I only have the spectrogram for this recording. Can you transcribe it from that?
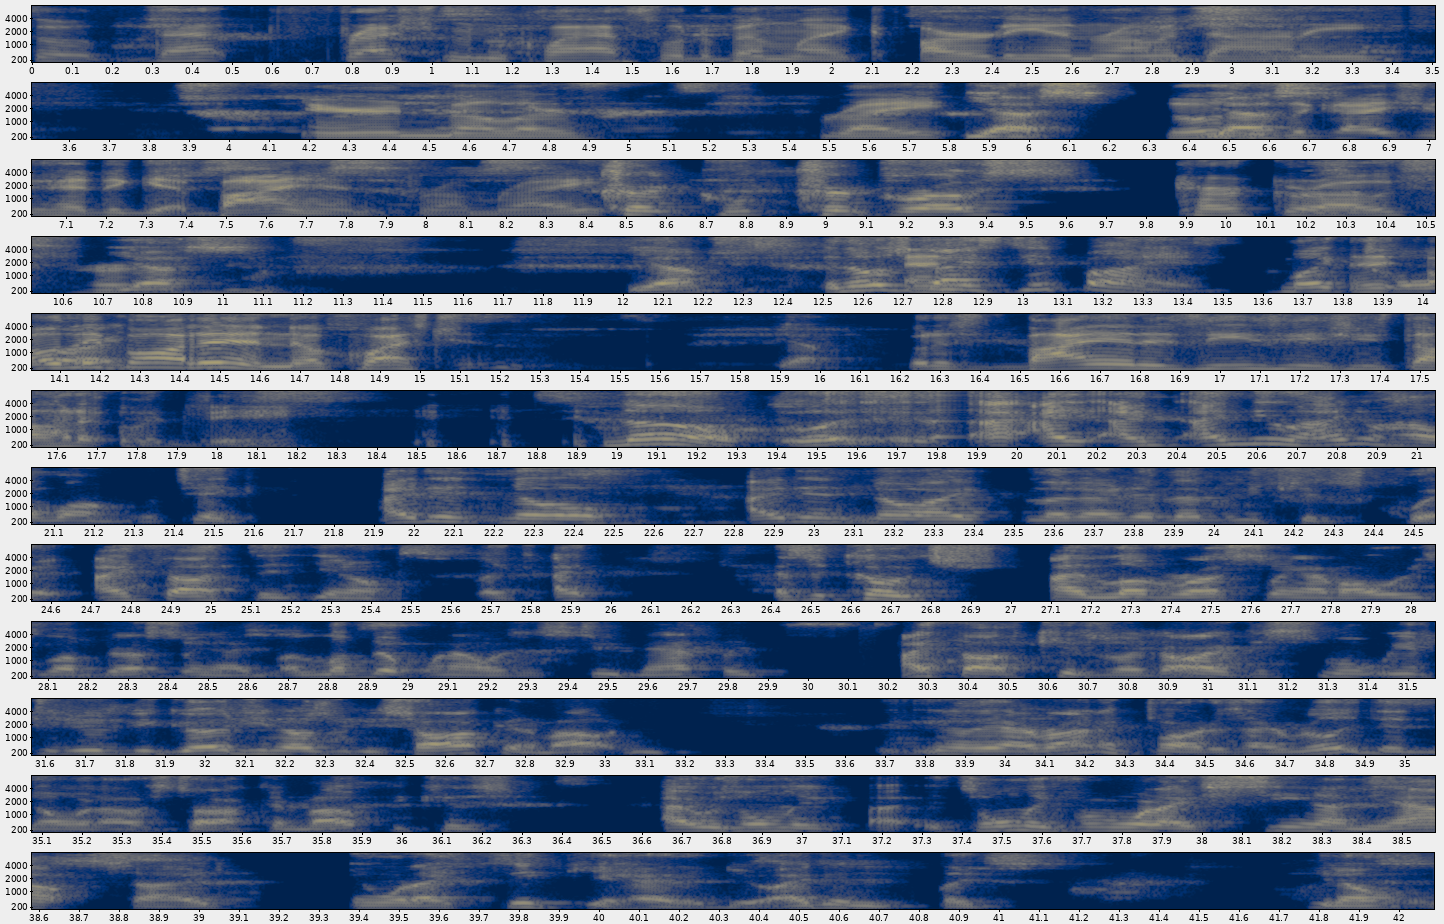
So that freshman class would have been like Artie and Ramadani, Aaron Miller, right? Yes. Those yes. are the guys you had to get buy-in from, right? Kirk, Kirk Gross. Kirk Gross. Yes. Yep. And those And- guys did buy in. Mike They- Toller, oh, they I bought think. in, no question. Yep. But it's buy-in as easy as you thought it would be. No, I, I, I knew, I knew how long it would take. I didn't know, I didn't know I, that I'd have that many kids quit. I thought that, you know, like I, as a coach, I love wrestling. I've always loved wrestling. I, I, loved it when I was a student athlete. I thought kids were like, all right, this is what we have to do to be good. He knows what he's talking about. And, you know, the ironic part is I really didn't know what I was talking about because I was only, it's only from what I've seen on the outside and what I think you had to do. I didn't like, you know,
